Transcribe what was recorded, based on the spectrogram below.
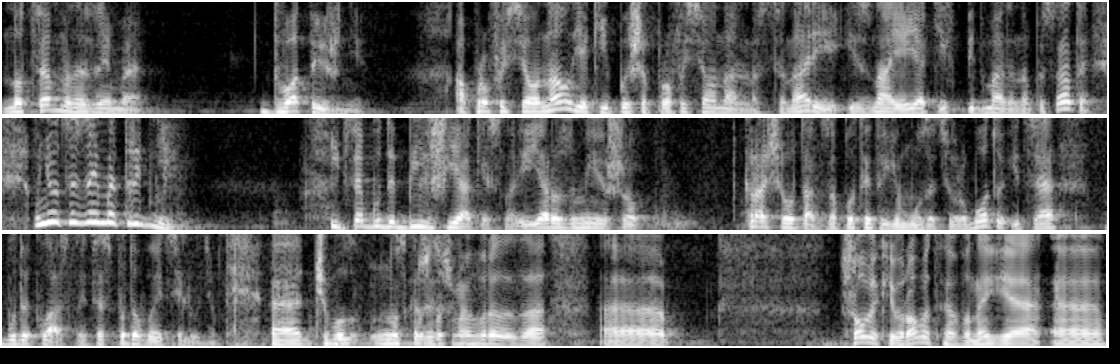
але це в мене займе два тижні. А професіонал, який пише професіонально сценарії і знає, як їх під мене написати, в нього це займе три дні. І це буде більш якісно. І я розумію, що краще отак заплатити йому за цю роботу, і це буде класно, і це сподобається людям. Е, чи було, ну скажи, що ми говорили за е, шоу, які ви робите, вони є е,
